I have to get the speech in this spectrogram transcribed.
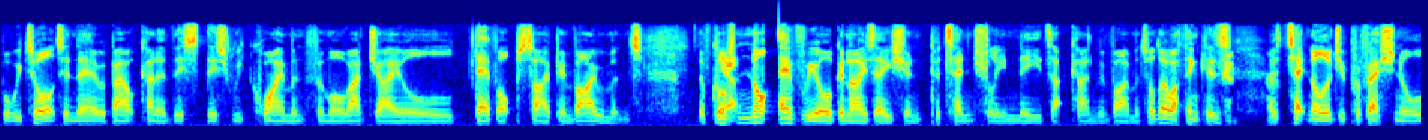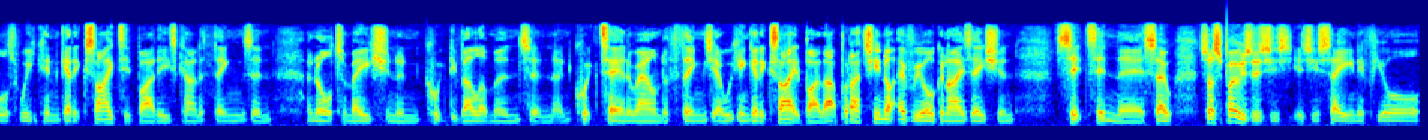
but we talked in there about kind of this this requirement for more agile DevOps type environment of course, yeah. not every organisation potentially needs that kind of environment. Although I think as, as technology professionals, we can get excited by these kind of things and, and automation and quick development and, and quick turnaround of things. Yeah, we can get excited by that. But actually, not every organisation sits in there. So, so I suppose as, you, as you're saying, if you're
